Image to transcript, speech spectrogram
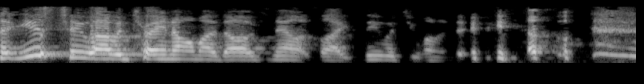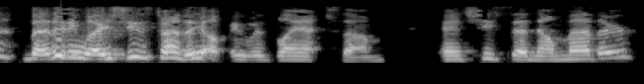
I used to, I would train all my dogs. Now it's like, do what you want to do. You know? But anyway, she was trying to help me with Blanche some. And she said, now mother,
